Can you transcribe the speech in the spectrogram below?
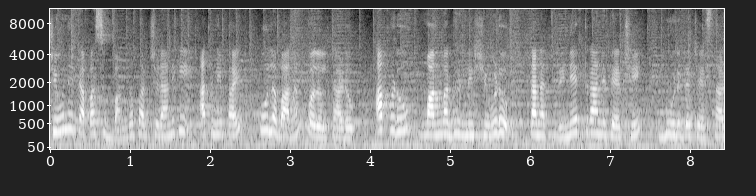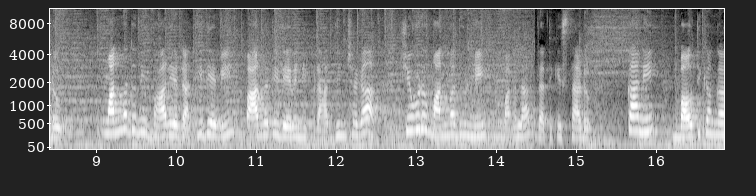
శివుని తపస్సు భంగపరచడానికి అతనిపై పూల బాణం వదులుతాడు. అప్పుడు మన్మధుడిని శివుడు తన త్రినేత్రాన్ని తెరిచి బూడిద చేస్తాడు. మన్మధుని భార్య రతిదేవి పార్వతీదేవిని ప్రార్థించగా శివుడు మన్మధుణ్ణి మరలా బ్రతికిస్తాడు. కానీ భౌతికంగా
